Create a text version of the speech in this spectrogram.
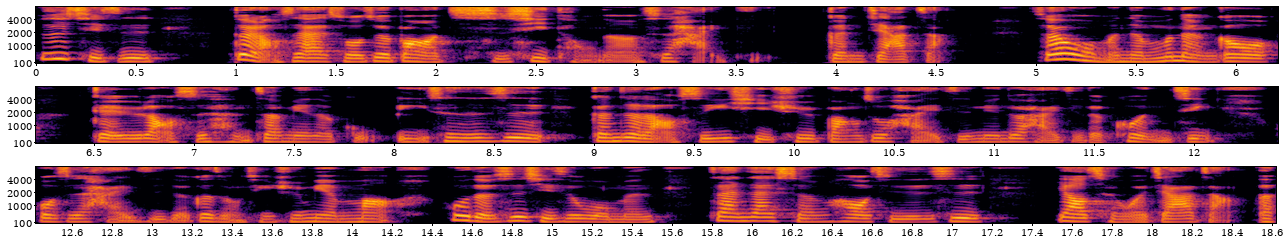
就是其实对老师来说最棒的支持系统呢是孩子跟家长，所以我们能不能够给予老师很正面的鼓励，甚至是跟着老师一起去帮助孩子面对孩子的困境，或是孩子的各种情绪面貌，或者是其实我们站在身后，其实是。要成为家长，呃，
